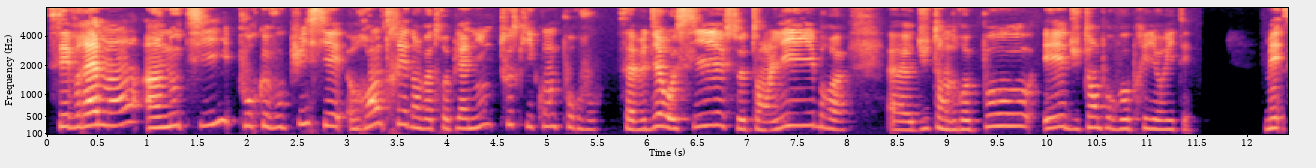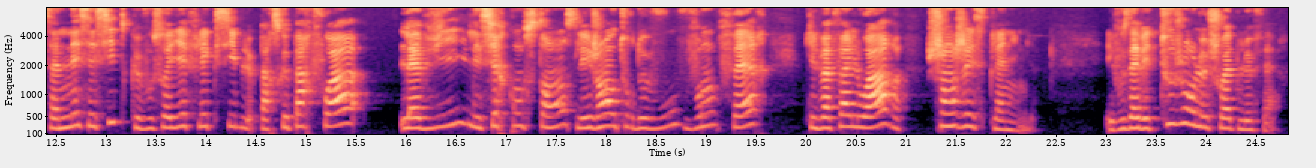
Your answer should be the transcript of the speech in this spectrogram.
C'est vraiment un outil pour que vous puissiez rentrer dans votre planning tout ce qui compte pour vous. Ça veut dire aussi ce temps libre, euh, du temps de repos et du temps pour vos priorités. Mais ça nécessite que vous soyez flexible parce que parfois la vie, les circonstances, les gens autour de vous vont faire qu'il va falloir changer ce planning. Et vous avez toujours le choix de le faire.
